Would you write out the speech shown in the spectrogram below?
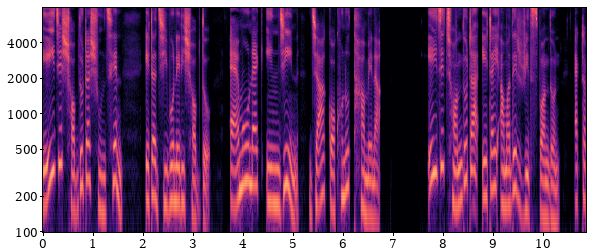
এই যে শব্দটা শুনছেন, এটা জীবনেরই শব্দ, এমন এক ইঞ্জিন যা কখনো থামে না। এই যে ছন্দটা, এটাই আমাদের হৃদস্পন্দন, একটা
